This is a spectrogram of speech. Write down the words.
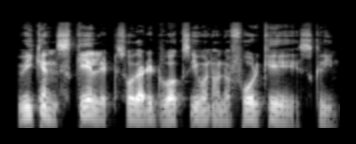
we can scale it so that it works even on a 4K screen.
